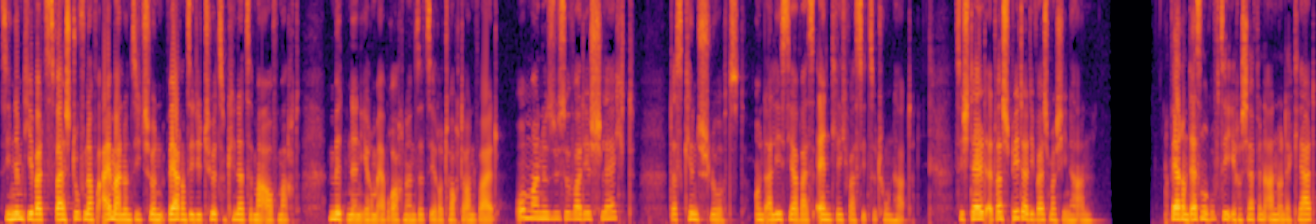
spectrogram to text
Sie nimmt jeweils zwei Stufen auf einmal und sieht schon, während sie die Tür zum Kinderzimmer aufmacht. Mitten in ihrem Erbrochenen sitzt ihre Tochter und weint. Oh, meine Süße, war dir schlecht? Das Kind schlurzt und Alicia weiß endlich, was sie zu tun hat. Sie stellt etwas später die Waschmaschine an. Währenddessen ruft sie ihre Chefin an und erklärt,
